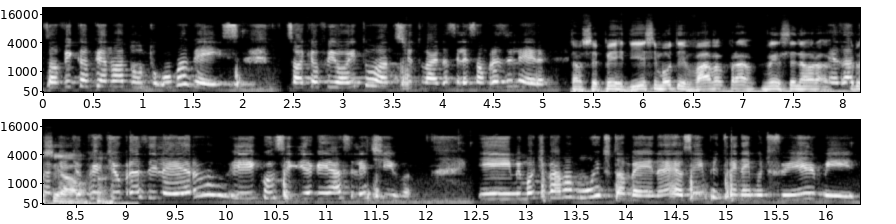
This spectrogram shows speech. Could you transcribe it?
Só fui campeã no adulto uma vez. Só que eu fui oito anos titular da seleção brasileira. Então você perdia e se motivava para vencer na hora Exatamente. crucial. Eu perdi o brasileiro e conseguia ganhar a seletiva. E me motivava muito também, né? Eu sempre treinei muito firme,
